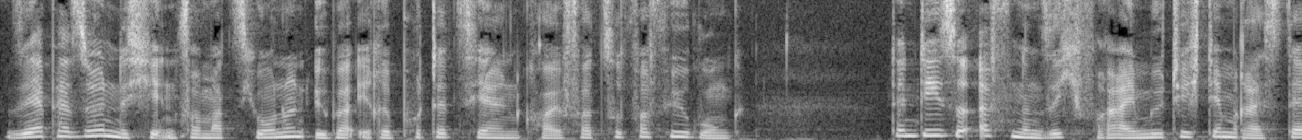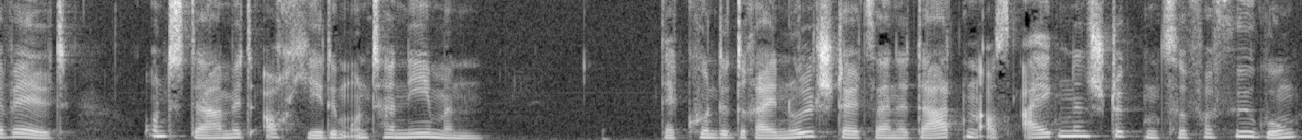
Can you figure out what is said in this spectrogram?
sehr persönliche Informationen über ihre potenziellen Käufer zur Verfügung. Denn diese öffnen sich freimütig dem Rest der Welt und damit auch jedem Unternehmen. Der Kunde 3.0 stellt seine Daten aus eigenen Stücken zur Verfügung,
